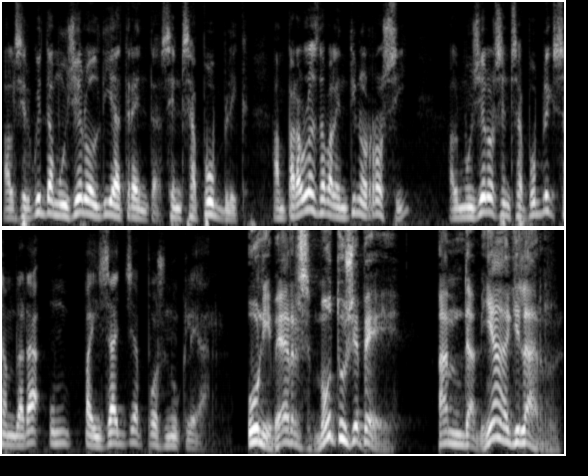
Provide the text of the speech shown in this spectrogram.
al circuit de Mugello el dia 30, sense públic. En paraules de Valentino Rossi, el Mugello sense públic semblarà un paisatge postnuclear. Univers MotoGP, amb Damià Aguilar.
